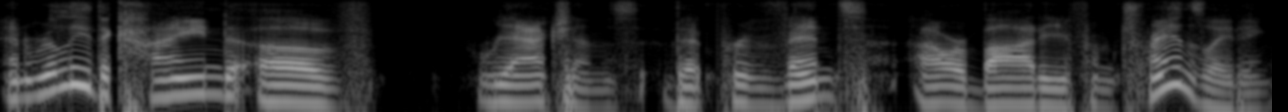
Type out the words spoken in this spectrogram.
And really the kind of reactions that prevent our body from translating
